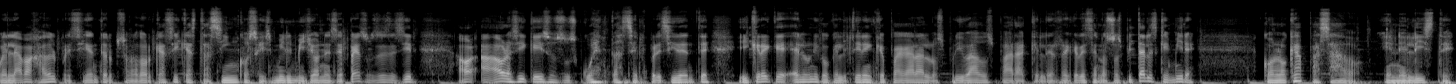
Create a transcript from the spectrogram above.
pues le ha bajado el presidente del observador casi que hasta 5 o 6 mil millones de pesos. Es decir, ahora, sí que hizo sus cuentas el presidente y cree que es único que le tienen que pagar a los privados para que les regresen los hospitales. Que mire, con lo que ha pasado en el ISTE,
